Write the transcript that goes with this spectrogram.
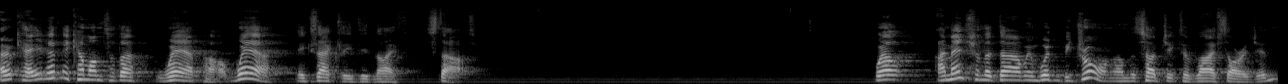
Okay, let me come on to the where part. Where exactly did life start? Well, I mentioned that Darwin wouldn't be drawn on the subject of life's origin,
